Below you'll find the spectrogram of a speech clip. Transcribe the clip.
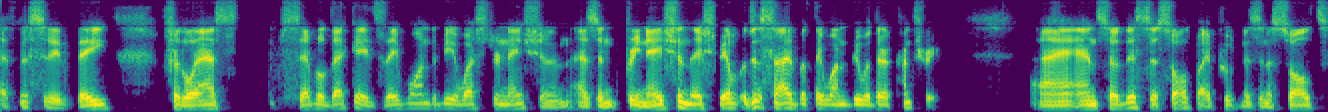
ethnicity. They, for the last several decades, they've wanted to be a Western nation. And as a free nation, they should be able to decide what they want to do with their country. Uh, and so this assault by Putin is an assault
